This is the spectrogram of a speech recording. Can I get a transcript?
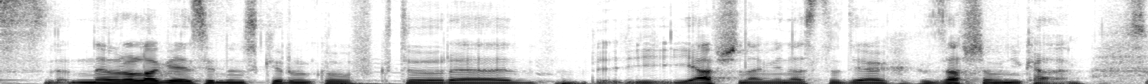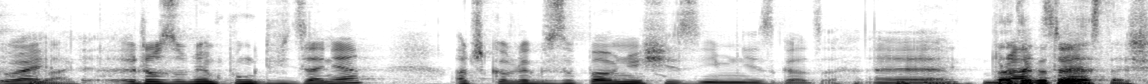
z neurologia jest jednym z kierunków, które ja przynajmniej na studiach zawsze unikałem. Słuchaj, Tak. rozumiem punkt widzenia, aczkolwiek zupełnie się z nim nie zgodzę. E, Okay. Dlatego tu jesteś.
